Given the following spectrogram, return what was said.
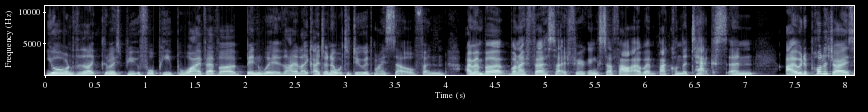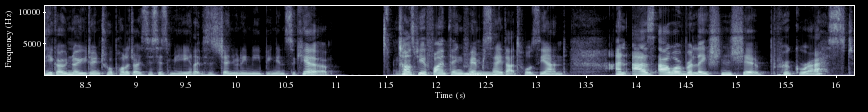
"You're one of the like the most beautiful people I've ever been with." I like, I don't know what to do with myself. And I remember when I first started figuring stuff out, I went back on the text and I would apologize. And he'd go, "No, you don't need to apologize. This is me. Like, this is genuinely me being insecure." Chance to be a fine thing for him to say that towards the end. And as our relationship progressed,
